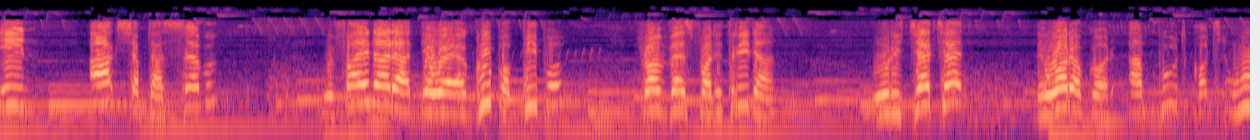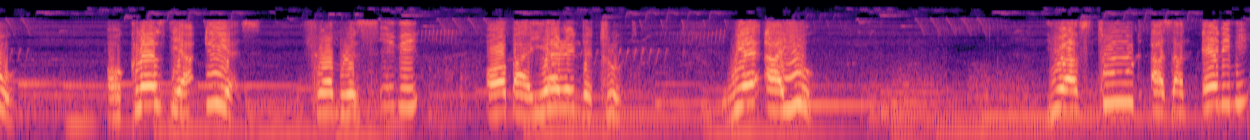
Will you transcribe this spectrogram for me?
In Acts chapter 7, we find out that there were a group of people from verse 43 down who rejected the word of God and put cotton wool or closed their ears from receiving or by hearing the truth. Where are you? You have stood as an enemy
